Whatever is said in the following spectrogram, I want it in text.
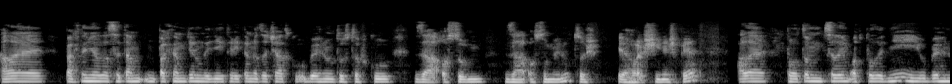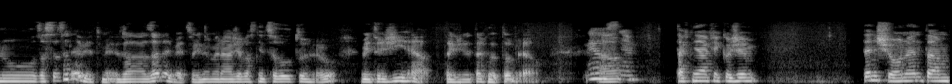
Ale pak tam měl zase tam, pak tam měl lidi, kteří tam na začátku uběhnou tu stovku za 8, za 8 minut, což je horší než 5, ale po tom celém odpolední ji uběhnu zase za 9, mi- za, za 9, což znamená, že vlastně celou tu hru vydrží hrát, takže takhle to bral. Jasně. Tak nějak jakože ten shonen tam,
